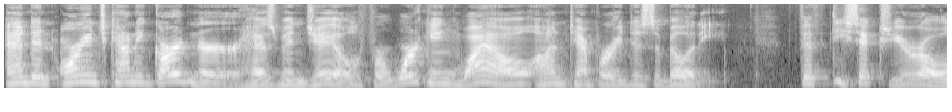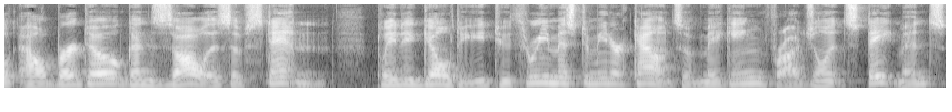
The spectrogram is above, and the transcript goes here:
And an Orange County gardener has been jailed for working while on temporary disability. 56 year old Alberto Gonzalez of Stanton pleaded guilty to three misdemeanor counts of making fraudulent statements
